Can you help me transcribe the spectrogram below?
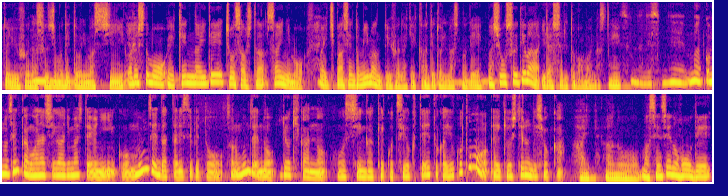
というふうな数字も出ておりますし、うん、私ども、え県内で調査をした際にも、まあ、1%未満というふうな結果が出ておりますので、まあ、少数ではいらっしゃるとは思いますね。そうなんですね。まあ、この前回もお話がありましたように、こう、門前だったりすると、その門前の医療機関の方針が結構強くてとかいうことも影響してるんでしょうか？はい。あの、まあ、先生の方で、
